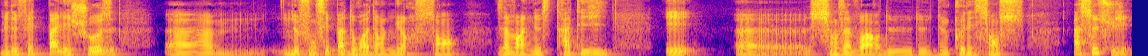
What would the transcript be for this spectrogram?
mais ne faites pas les choses, ne foncez pas droit dans le mur sans avoir une stratégie et euh, sans avoir de, de connaissances à ce sujet.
